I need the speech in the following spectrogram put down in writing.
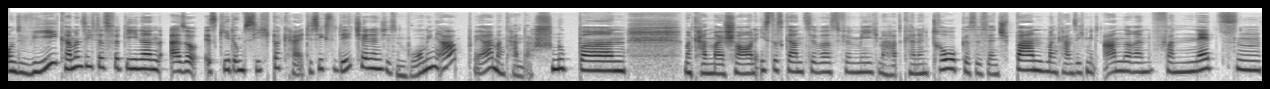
Und wie kann man sich das verdienen? Also es geht um Sichtbarkeit. Die 60-Day-Challenge ist ein Warming-up. Ja, man kann da schnuppern, man kann mal schauen, ist das Ganze was für mich? Man hat keinen Druck, es ist entspannt, man kann sich mit anderen vernetzen,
